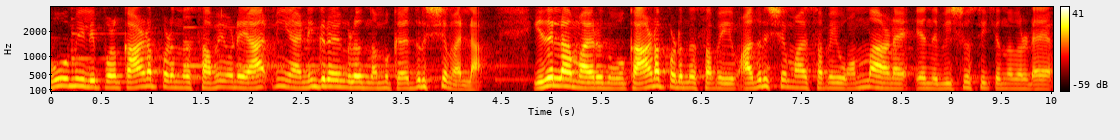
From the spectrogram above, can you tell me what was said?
ഭൂമിയിൽ ഇപ്പോൾ കാണപ്പെടുന്ന സഭയുടെ ആത്മീയ അനുഗ്രഹങ്ങളും നമുക്ക് ദൃശ്യമല്ല ഇതെല്ലാമായിരുന്നു കാണപ്പെടുന്ന സഭയും അദൃശ്യമായ സഭയും ഒന്നാണ് എന്ന് വിശ്വസിക്കുന്നവരുടെ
